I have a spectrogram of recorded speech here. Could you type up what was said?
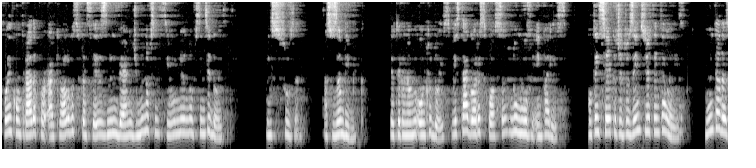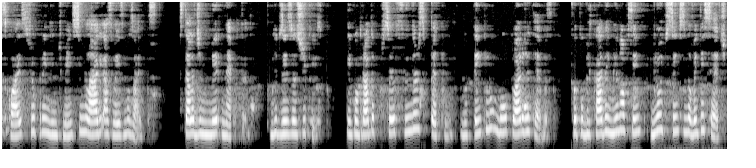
Foi encontrada por arqueólogos franceses no inverno de 1901-1902, em Susan, a Susan bíblica, Deuteronômio 8.2, e está agora exposta no Louvre, em Paris. Contém cerca de 280 leis, muitas das quais surpreendentemente similares às leis mosaicas. Estela de Merneptah, 1200 a.C encontrada por Sir Flinders Petrie no Templo Mortuário de Tebas. Foi publicada em 1897.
